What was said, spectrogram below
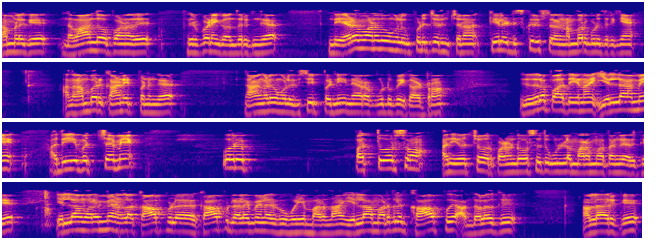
நம்மளுக்கு இந்த மாந்தோப்பானது விற்பனைக்கு வந்திருக்குங்க. இந்த இடமானது உங்களுக்கு பிடிச்சிருந்துச்சுன்னா கீழே டிஸ்கிரிப்ஷனில் நம்பர் கொடுத்துருக்கேன். அந்த நம்பருக்கு கான்டெக்ட் பண்ணுங்கள் நாங்களே உங்களை விசிட் பண்ணி நேராக கூட்டு போய் காட்டுறோம். இதில் பார்த்தீங்கன்னா எல்லாமே அதிகபட்சமே ஒரு பத்து வருஷம் அதிகபட்சம் ஒரு பன்னெண்டு வருஷத்துக்குள்ள மரமாக தாங்க இருக்குது எல்லா மரமே நல்லா காப்பில் காப்பு நிலைமையில் இருக்கக்கூடிய மரம் தான் எல்லா மரத்துலையும் காப்பு அந்த அளவுக்கு நல்லா இருக்குது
